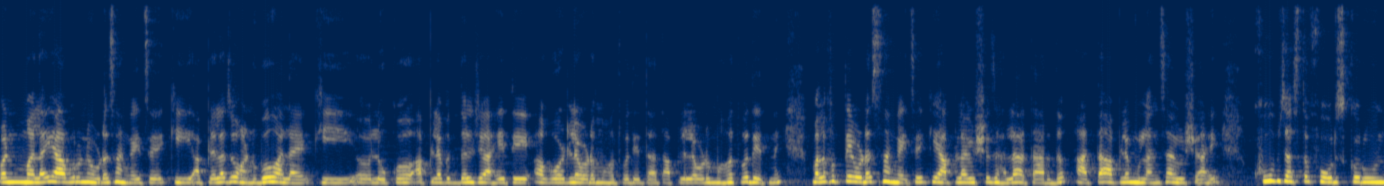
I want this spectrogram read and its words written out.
पण मला यावरून एवढं सांगायचं आहे की आपल्याला जो अनुभव आला आहे की की लोक आपल्याबद्दल जे आहे ते अवॉर्डला एवढं महत्त्व देतात आपल्याला एवढं महत्त्व देत नाही. मला फक्त एवढंच सांगायचं आहे की आपलं आयुष्य झालं आता अर्धं. आता आपल्या मुलांचं आयुष्य आहे. खूप जास्त फोर्स करून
